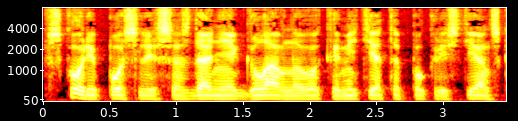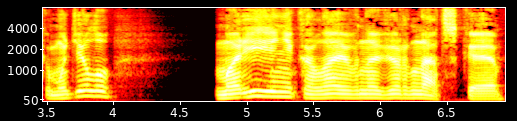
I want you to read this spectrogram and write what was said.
вскоре после создания Главного комитета по крестьянскому делу, Мария Николаевна Вернадская,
